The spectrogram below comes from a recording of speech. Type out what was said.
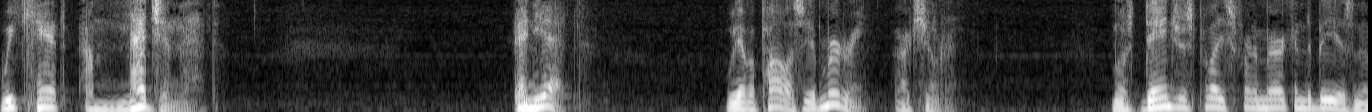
We can't imagine that. And yet, we have a policy of murdering our children. Most dangerous place for an American to be is in the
